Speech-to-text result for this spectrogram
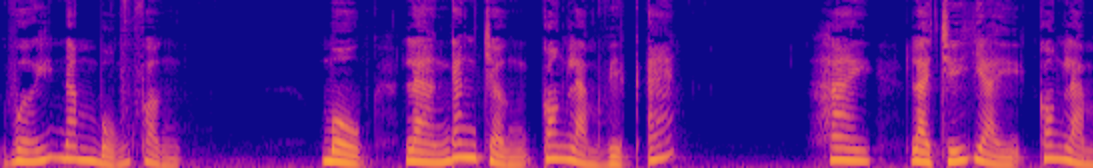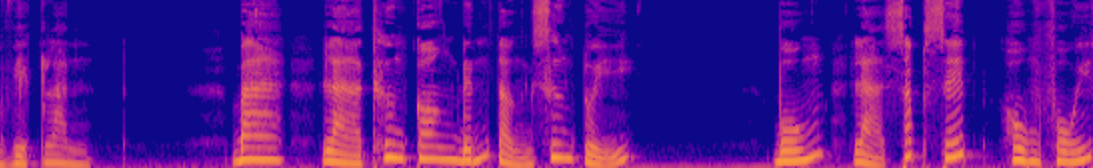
với năm bổn phận. Một là ngăn chặn con làm việc ác. Hai là chỉ dạy con làm việc lành. Ba là thương con đến tận xương tủy. Bốn là sắp xếp hôn phối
